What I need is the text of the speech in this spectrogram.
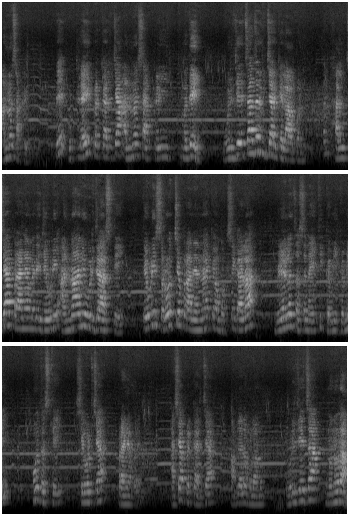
अन्न साखळी म्हणजे कुठल्याही प्रकारच्या अन्न साखळीमध्ये ऊर्जेचा जर विचार केला आपण तर खालच्या प्राण्यामध्ये जेवढी अन्न आणि ऊर्जा असते तेवढी सर्वोच्च प्राण्यांना किंवा भक्षकाला मिळेलच असं नाही ती कमी कमी होत असते. शेवटच्या प्राण्यापर्यंत. अशा प्रकारच्या आपल्याला मुलांना ऊर्जेचा मनोरा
